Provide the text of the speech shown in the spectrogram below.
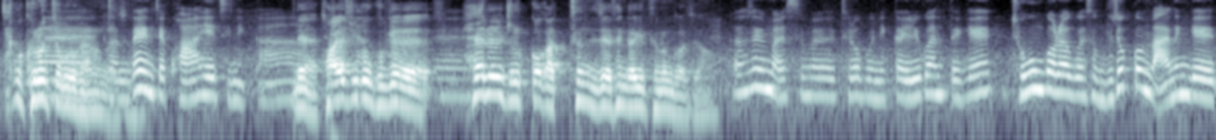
자꾸 그런 네, 쪽으로 가는 거죠. 그런데 이제 과해지니까. 네, 과해지고 않다. 그게 네. 해를 줄 것 같은 이제 생각이 드는 거죠. 그러니까 선생님 말씀을 들어보니까 일관되게 좋은 거라고 해서 무조건 많은 게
